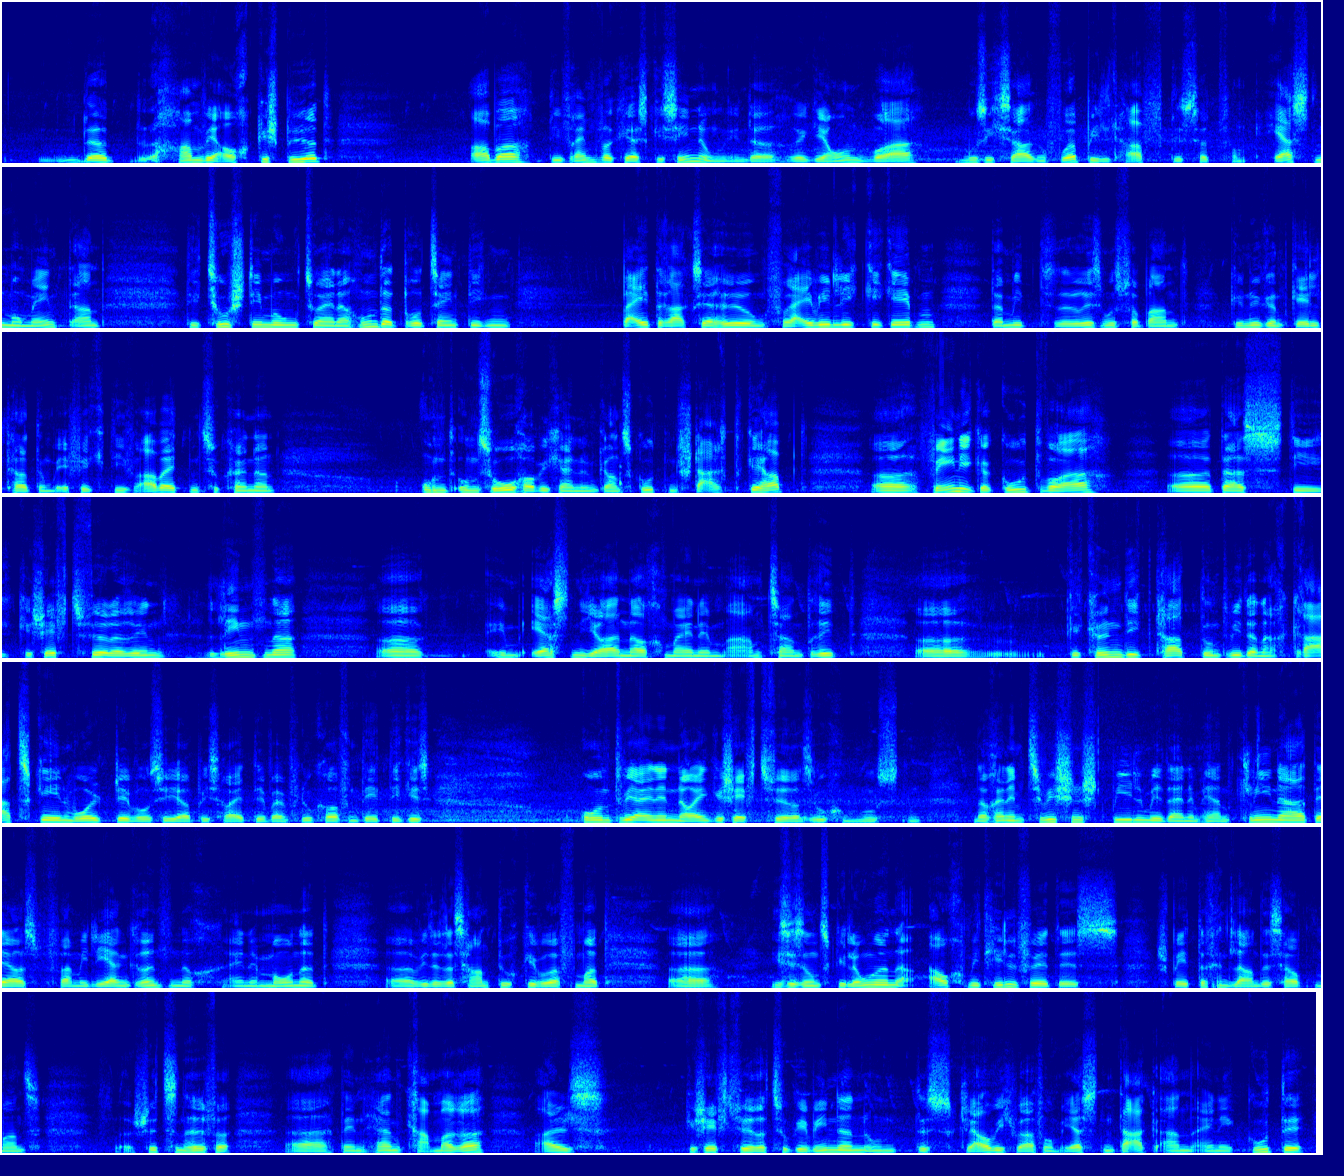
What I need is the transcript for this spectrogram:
haben wir auch gespürt. Aber die Fremdenverkehrsgesinnung in der Region war muss ich sagen, vorbildhaft. Es hat vom ersten Moment an die Zustimmung zu einer hundertprozentigen Beitragserhöhung freiwillig gegeben, damit der Tourismusverband genügend Geld hat, um effektiv arbeiten zu können. Und, und so habe ich einen ganz guten Start gehabt. Äh, weniger gut war, äh, dass die Geschäftsführerin Lindner äh, im ersten Jahr nach meinem Amtsantritt äh, gekündigt hat und wieder nach Graz gehen wollte, wo sie ja bis heute beim Flughafen tätig ist, und wir einen neuen Geschäftsführer suchen mussten. Nach einem Zwischenspiel mit einem Herrn Klina, der aus familiären Gründen nach einem Monat äh, wieder das Handtuch geworfen hat, äh, ist es uns gelungen, auch mit Hilfe des späteren Landeshauptmanns Schützenhöfer, den Herrn Kammerer als Geschäftsführer zu gewinnen. Und das, glaube ich, war vom ersten Tag an eine gute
